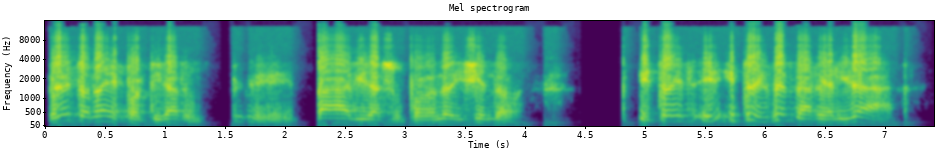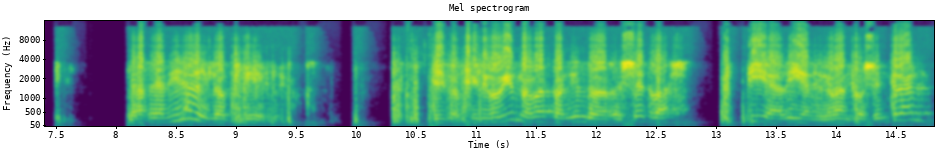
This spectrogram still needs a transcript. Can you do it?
Pero esto no es por tirar eh, pálidas andar diciendo. Esto es, eh, esto es ver la realidad. La realidad de lo que de lo que el gobierno va perdiendo de reservas día a día en el Banco Central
